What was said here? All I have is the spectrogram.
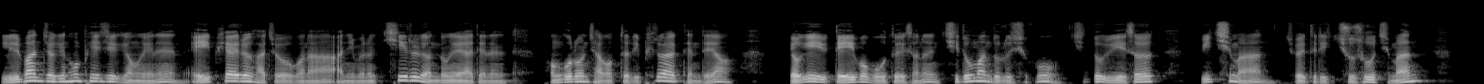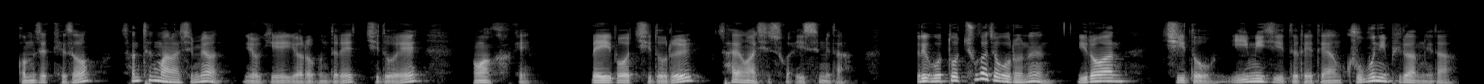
일반적인 홈페이지의 경우에는 API를 가져오거나 아니면 키를 연동해야 되는 번거로운 작업들이 필요할 텐데요. 여기 네이버 모드에서는 지도만 누르시고 지도 위에서 위치만 저희들이 주소지만 검색해서 선택만 하시면 여기에 여러분들의 지도에 정확하게 네이버 지도를 사용하실 수가 있습니다. 그리고 또 추가적으로는 이러한 지도, 이미지들에 대한 구분이 필요합니다.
